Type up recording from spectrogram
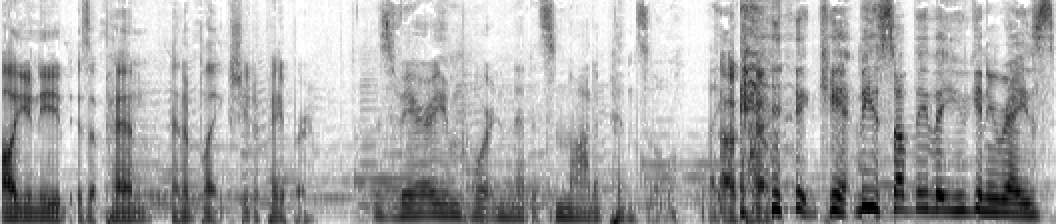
All you need is a pen and a blank sheet of paper. It's very important that it's not a pencil. Like Okay. it can't be something that you can erase.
